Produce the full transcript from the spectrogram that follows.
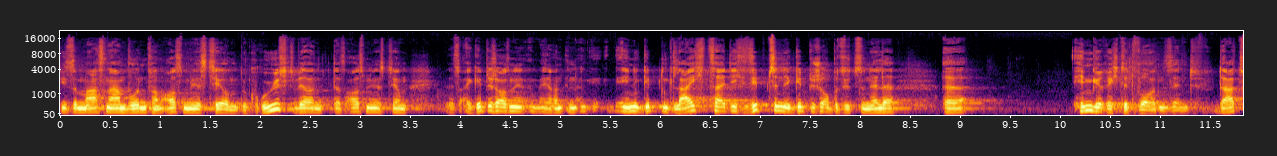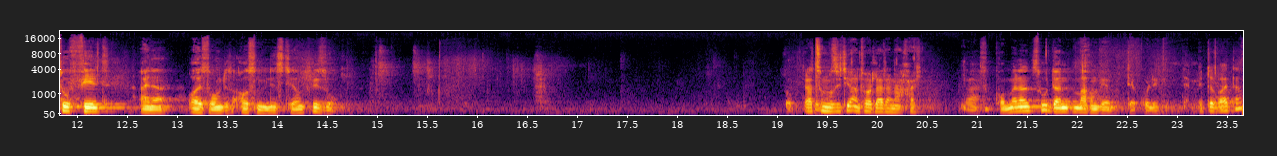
Diese Maßnahmen wurden vom Außenministerium begrüßt, während das Außenministerium, das ägyptische Außenministerium in Ägypten gleichzeitig 17 ägyptische Oppositionelle äh, hingerichtet worden sind. Dazu fehlt eine Äußerung des Außenministeriums. Wieso? Dazu muss ich die Antwort leider nachreichen. Das kommen wir dann zu. Dann machen wir mit der Kollegin in der Mitte weiter.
